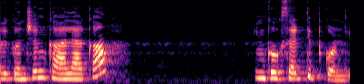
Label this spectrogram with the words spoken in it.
అవి కొంచెం కాలాక ఇంకొక సైడ్ తిప్పుకోండి.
